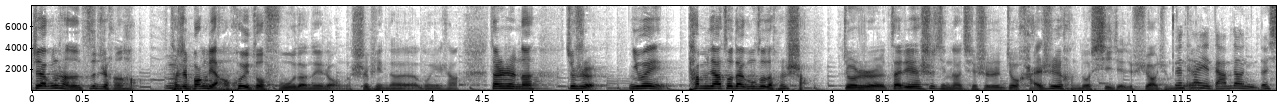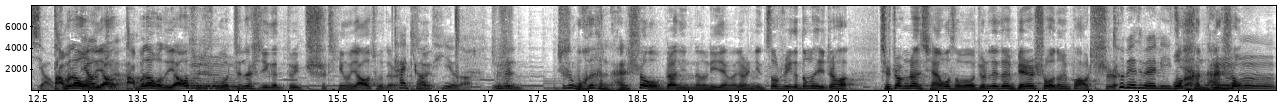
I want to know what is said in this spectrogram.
这家工厂的资质很好，它是帮两会做服务的那种食品的供应商，但是呢，就是因为他们家做代工做的很少。就是在这些事情呢，其实就还是有很多细节就需要去磨。但他也达不到你的小，达不到我的要，达不到我的要求。就是我真的是一个对吃挺有要求的人，太挑剔了。就是就是我会很难受，我不知道你能理解吗？就是你做出一个东西之后，其实赚不赚钱无所谓，我觉得那东西别人说我东西不好吃，特别特别理解，我很难受。嗯。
